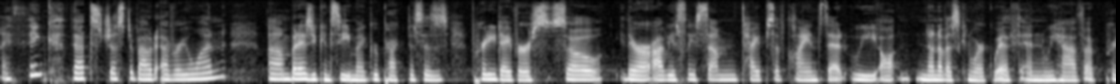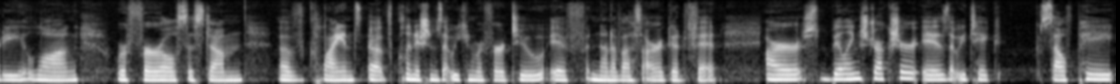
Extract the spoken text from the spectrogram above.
I think that's just about everyone. Um, but as you can see, my group practice is pretty diverse. So there are obviously some types of clients that we all, none of us can work with, and we have a pretty long referral system of clients of clinicians that we can refer to if none of us are a good fit. Our billing structure is that we take self pay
